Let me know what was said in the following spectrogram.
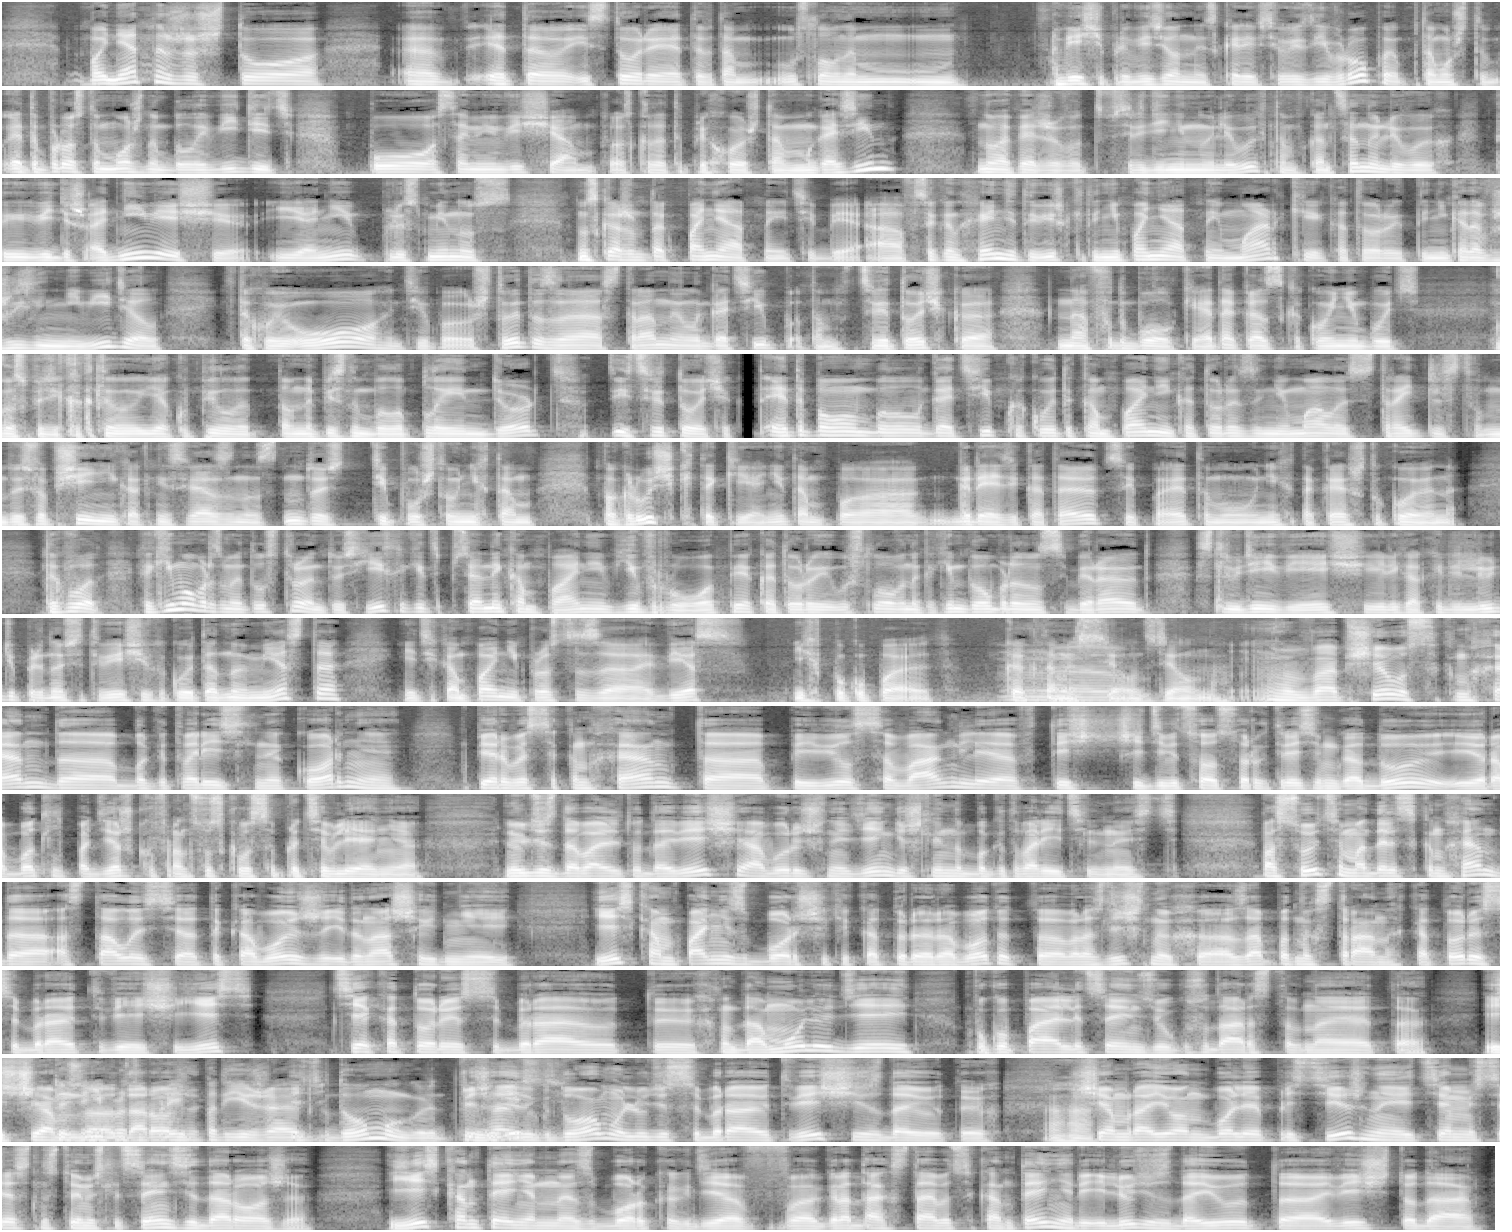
Понятно же, что э, эта история, это там условно вещи, привезенные, скорее всего, из Европы, потому что это просто можно было видеть по самим вещам. Просто когда ты приходишь там в магазин, ну, опять же, вот в середине нулевых, там, в конце нулевых, ты видишь одни вещи, и они плюс-минус, ну, скажем так, понятные тебе. А в секонд-хенде ты видишь какие-то непонятные марки, которые ты никогда в жизни не видел. И ты такой, о, типа, что это за странный логотип, там, цветочка на футболке? Это, оказывается, какой-нибудь Господи, как-то я купил, там написано было Plain Dirt и цветочек. Это, по-моему, был логотип какой-то компании, которая занималась строительством. Ну, то есть вообще никак не связано с... Ну, то есть, типа, что у них там погрузчики такие, они там по грязи катаются, и поэтому у них такая штуковина. Так вот, каким образом это устроено? То есть есть какие-то специальные компании в Европе, которые условно каким-то образом собирают с людей вещи, или как? Или люди приносят вещи в какое-то одно место, и эти компании просто за вес их покупают. Как там сделано? сделано? Вообще у секонд-хенда благотворительные корни. Первый секонд-хенд а, появился в Англии в 1943 году и работал в поддержку французского сопротивления. Люди сдавали туда вещи, а вырученные деньги шли на благотворительность. По сути, модель секонд-хенда осталась а, таковой же и до наших дней. Есть компании-сборщики, которые работают а, в различных а, западных странах, которые собирают вещи. Есть те, которые собирают их на дому людей, покупая лицензию государства на это. И с чем То есть они просто дороже... подъезжают и- к дому, говорят, Приезжают есть? к дому, люди собирают вещи и сдают их. Ага. Чем район более престижный, тем, естественно, стоимость лицензии дороже. Есть контейнерная сборка, где в городах ставятся контейнеры, и люди сдают э, вещи туда.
